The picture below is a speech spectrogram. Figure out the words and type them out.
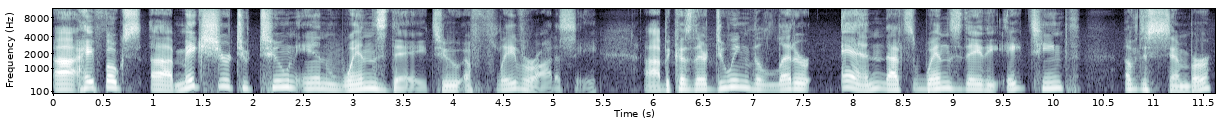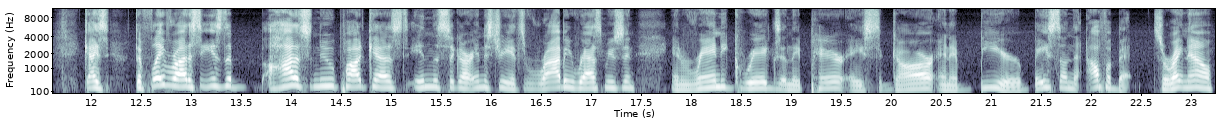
Uh, hey, folks, uh, make sure to tune in Wednesday to a Flavor Odyssey uh, because they're doing the letter N. That's Wednesday, the 18th of December. Guys, the Flavor Odyssey is the hottest new podcast in the cigar industry. It's Robbie Rasmussen and Randy Griggs, and they pair a cigar and a beer based on the alphabet. So right now,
